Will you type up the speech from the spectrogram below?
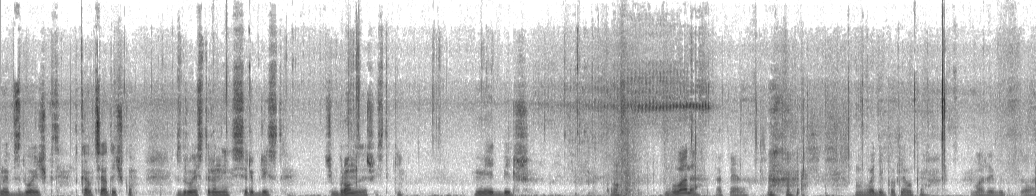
Мепс двоєчка, така в цяточку. З другої сторони серебриста. Чи бронза щось таке. Медь більше. О, була, да? Отмена. В воді покльовка. Може і бути трава.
